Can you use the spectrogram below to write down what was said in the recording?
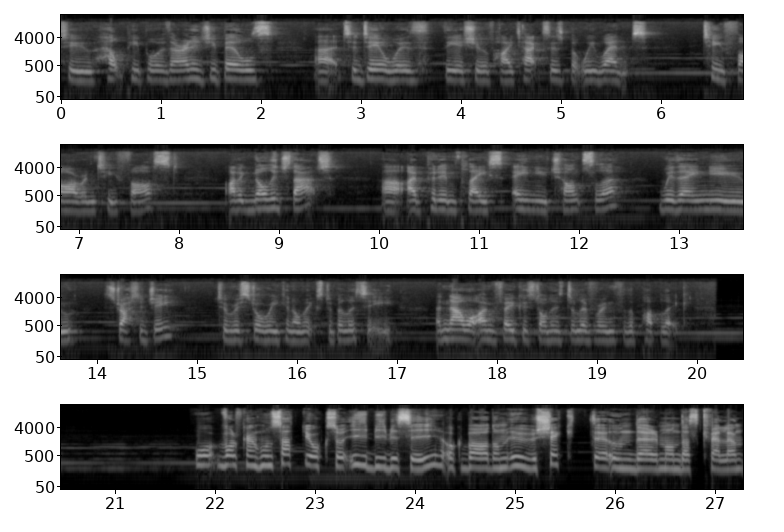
to help people with their energy bills, uh, to deal with the issue of high taxes, but we went too far and too fast. I've acknowledged that. Uh, I put in place a new Chancellor with a new strategy to restore economic stability. And now what I'm focused on is delivering for the public. Och Wolfgang, hon satt ju också i BBC och bad om ursäkt eh, under måndagskvällen.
